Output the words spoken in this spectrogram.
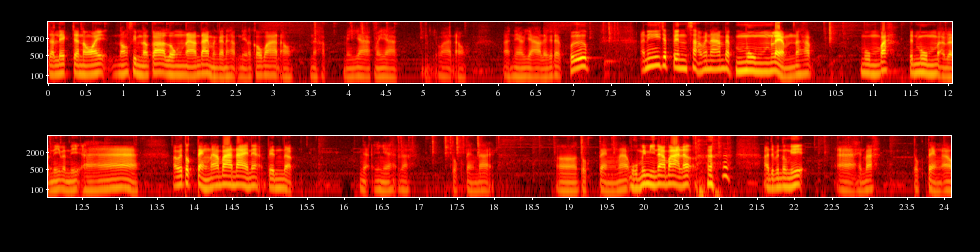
จะเล็กจะน้อยน้องซิมแล้วก็ลงน้ำได้เหมือนกันนะครับเนี่ยแล้วก็วาดเอานะครับ ไม่ยากไม่ยากวาดเอาอแนวยาวเลยก็ได้ปุ๊บอันนี้จะเป็นสระว่ายน้ำแบบมุมแหลมนะครับ มุมปะเป็นมุมแบบนี้แบบนี้อ่า เอาไปตกแต่งหน้าบ้านได้เนี่ยเป็นแบบเนี่ยอย่างเงี้ยนะตกแต่งได้เอ่อตกแต่งหน้าโอ้ไม่มีหน้าบ้านแล้ว อาจจะเป็นตรงนี้อ่าเห็นปะตกแต่งเอา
